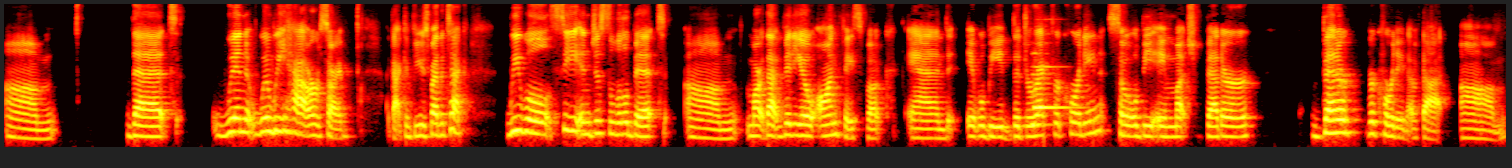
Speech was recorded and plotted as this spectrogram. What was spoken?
um, that when when we have, or sorry, I got confused by the tech. We will see in just a little bit um, mark that video on Facebook, and it will be the direct recording. So it will be a much better better recording of that. Um,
